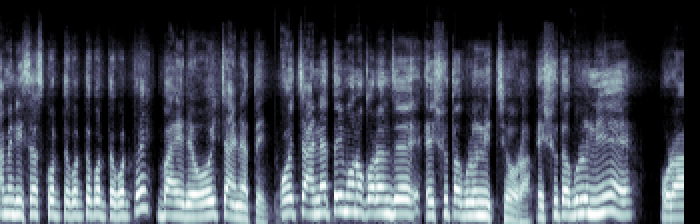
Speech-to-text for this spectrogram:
আমি রিসার্চ করতে করতে করতে করতে বাইরে ওই চায়নাতেই ওই চায়নাতেই মনে করেন যে এই সুতাগুলো নিচ্ছে ওরা। এই সুতাগুলো নিয়ে ওরা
